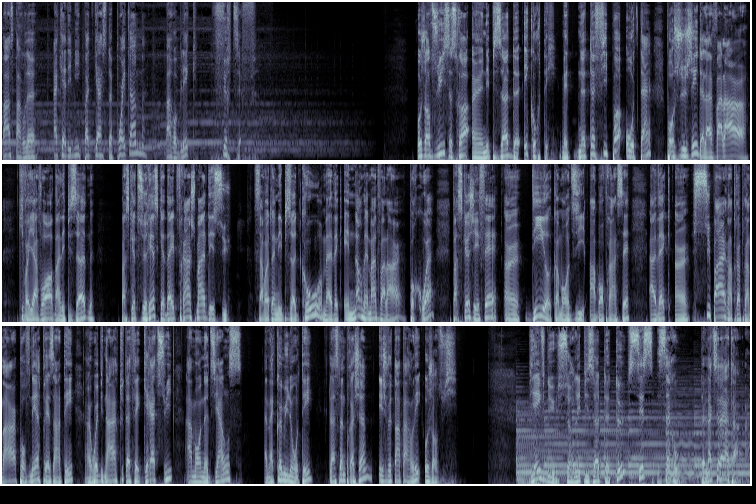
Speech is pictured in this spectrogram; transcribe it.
Passe par le academypodcast.com par oblique furtif. Aujourd'hui, ce sera un épisode écourté, mais ne te fie pas autant pour juger de la valeur qu'il va y avoir dans l'épisode, parce que tu risques d'être franchement déçu. Ça va être un épisode court, mais avec énormément de valeur. Pourquoi? Parce que j'ai fait un deal, comme on dit en bon français, avec un super entrepreneur pour venir présenter un webinaire tout à fait gratuit à mon audience, à ma communauté, la semaine prochaine, et je veux t'en parler aujourd'hui. Bienvenue sur l'épisode 260 de l'accélérateur.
